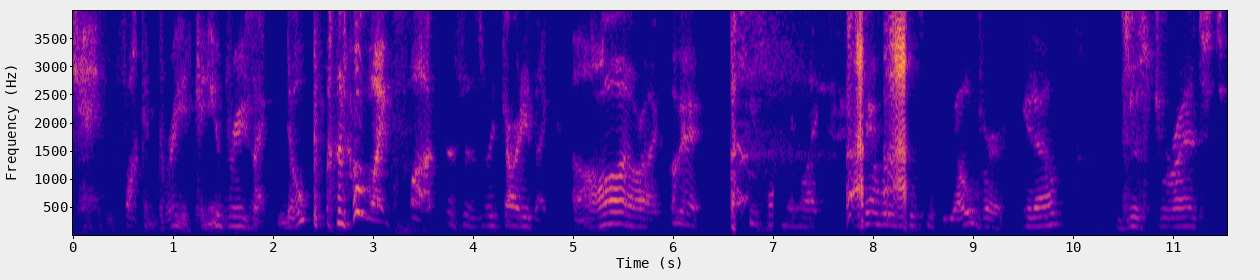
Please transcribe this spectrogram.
can't even fucking breathe. Can you breathe? He's like, nope. And I'm like, fuck, this is retarded. He's like, oh, and we're like, okay. Keep like, I can't wait for this to be over, you know? Just drenched.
